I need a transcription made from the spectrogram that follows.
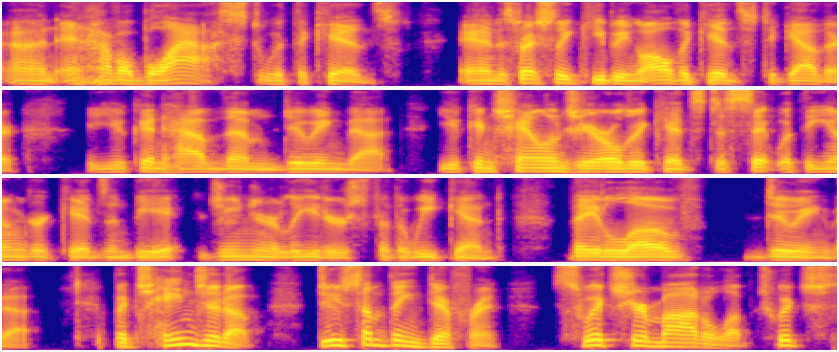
and, and have a blast with the kids and especially keeping all the kids together. You can have them doing that. You can challenge your older kids to sit with the younger kids and be junior leaders for the weekend. They love doing that. But change it up. Do something different. Switch your model up. Switch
